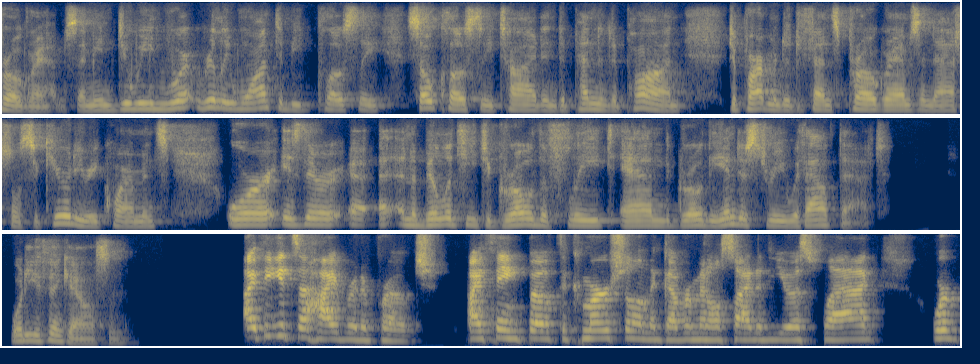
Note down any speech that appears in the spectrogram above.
programs? I mean, do we really want to be closely, so closely tied and dependent upon Department of Defense programs and national security requirements? Or is there a, an ability to grow the fleet and grow the industry without that? What do you think, Allison? I think it's a hybrid approach. I think both the commercial and the governmental side of the US flag we're,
